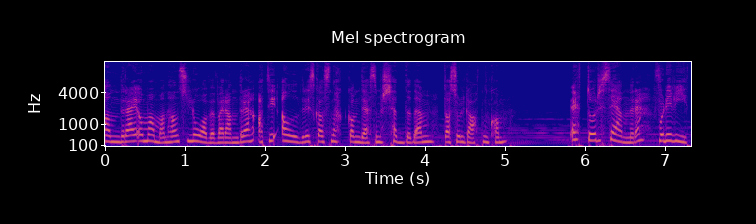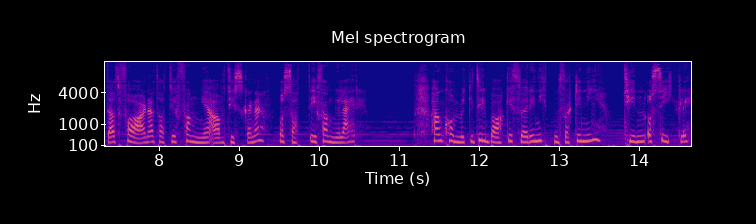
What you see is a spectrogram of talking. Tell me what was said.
Andrej og mammaen hans lover hverandre at de aldri skal snakke om det som skjedde dem da soldaten kom. Et år senere får de vite at faren er tatt til fange av tyskerne og satt i fangeleir. Han kom ikke tilbake før i 1949, tynn og sykelig.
